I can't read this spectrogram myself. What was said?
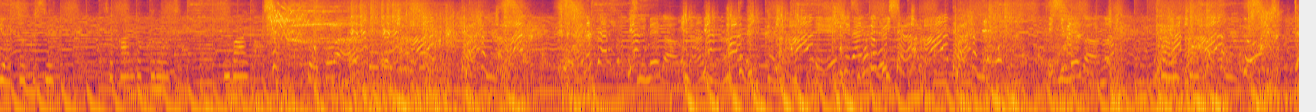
予測するセカンドクローズディバイドここは安定です爪がなんと一回エージェライトビシャ爪が甘どうだ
